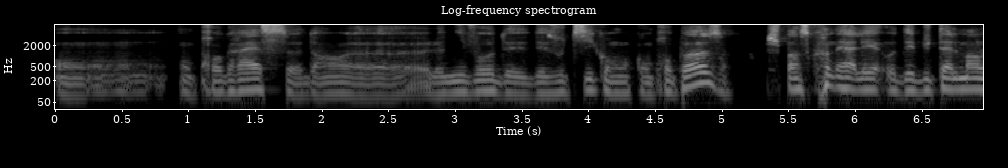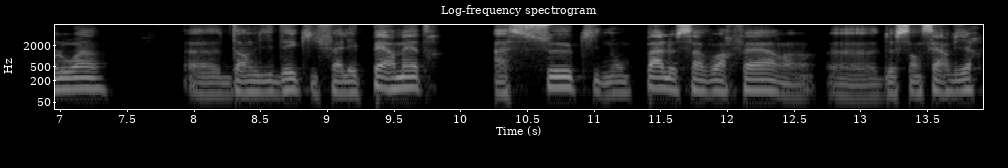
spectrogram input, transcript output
on, progresse dans euh, le niveau des, outils qu'on propose. Je pense qu'on est allé au début tellement loin euh, dans l'idée qu'il fallait permettre à ceux qui n'ont pas le savoir-faire de s'en servir,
